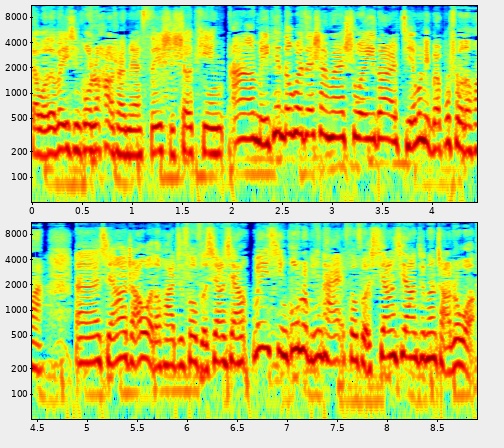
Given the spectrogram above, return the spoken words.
在我的微信公众号上面随时收听啊，每天都会在上面说一段节目里边不说的话。呃，想要找我的话就搜索香香，微信公众平台搜索香香就能找着我。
